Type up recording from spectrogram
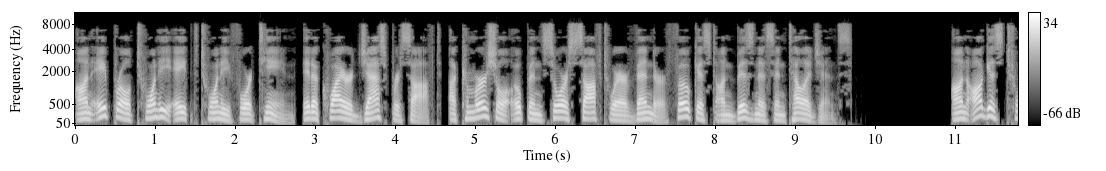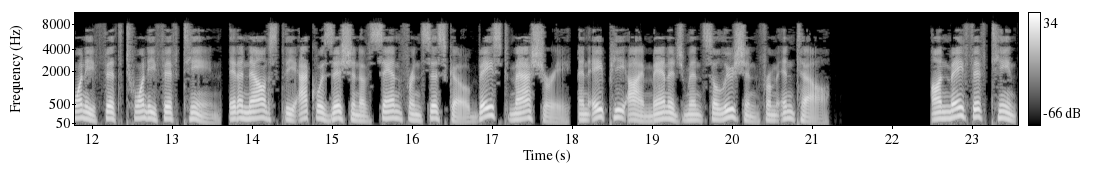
On April 28, 2014, it acquired Jaspersoft, a commercial open-source software vendor focused on business intelligence. On August 25, 2015, it announced the acquisition of San Francisco-based Mashery, an API management solution from Intel. On May 15,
